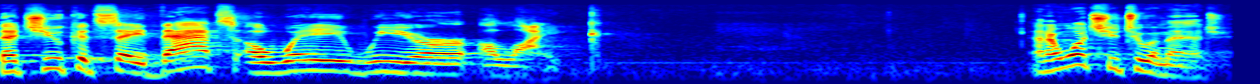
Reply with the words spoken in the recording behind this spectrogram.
that you could say, that's a way we are alike? And I want you to imagine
